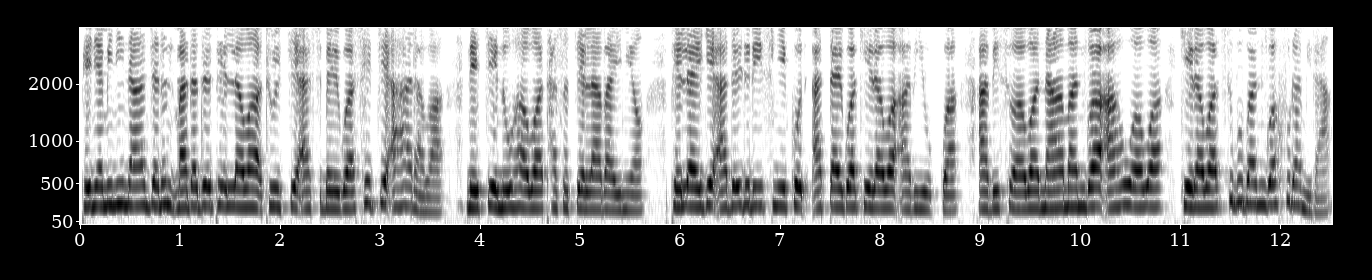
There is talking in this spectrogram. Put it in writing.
베냐민이 낳은 자는 맏아들 벨라와 둘째 아스벨과 셋째 아하라와 넷째 노하와 다섯째 라바이며 벨라에게 아들들이 있으니 곧 아딸과 게라와 아비옥과 아비수아와 나아만과 아호아와 게라와 수부반과 후람이라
